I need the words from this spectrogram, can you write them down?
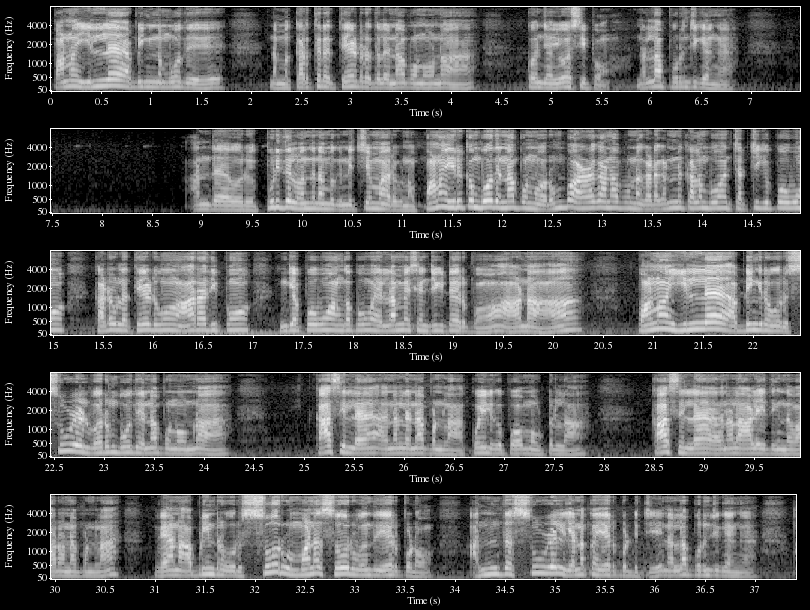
பணம் இல்லை அப்படிங்கும் போது நம்ம கர்த்தரை தேடுறதுல என்ன பண்ணுவோன்னா கொஞ்சம் யோசிப்போம். நல்லா புரிஞ்சுக்கங்க. அந்த ஒரு புரிதல் வந்து நமக்கு நிச்சயமாக இருக்கணும். பணம் இருக்கும்போது என்ன பண்ணுவோம்? ரொம்ப அழகாக என்ன பண்ணுவோம்? கடகடன்னு கிளம்புவோம் சர்ச்சுக்கு போவோம் கடவுளை தேடுவோம் ஆராதிப்போம் இங்கே போவோம் அங்கே போவோம் எல்லாமே செஞ்சுக்கிட்டே இருப்போம். ஆனால் பணம் இல்லை அப்படிங்கிற ஒரு சூழல் வரும்போது என்ன பண்ணுவோம்னா காசு இல்லை அதனால் என்ன பண்ணலாம்? கோயிலுக்கு போகாமல் விட்டுடலாம். காசு இல்லை அதனால் ஆலயத்துக்கு இந்த வாரம் என்ன பண்ணலாம்? வேணாம் அப்படின்ற ஒரு சோர்வு மன சோர்வு வந்து ஏற்படும். அந்த சூழல் எனக்கும் ஏற்பட்டுச்சு. நல்லா புரிஞ்சுக்கங்க.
